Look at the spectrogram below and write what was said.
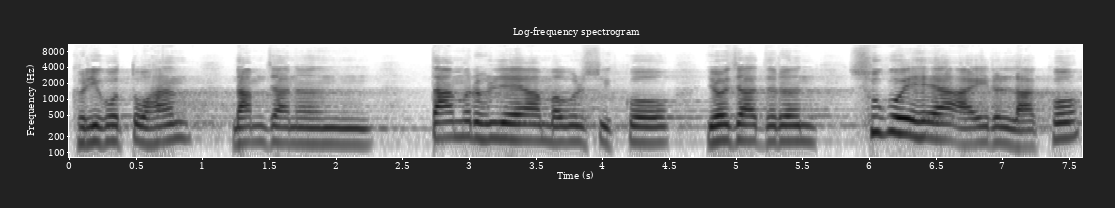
그리고 또한 남자는 땀을 흘려야 먹을 수 있고 여자들은 수고해야 아이를 낳고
